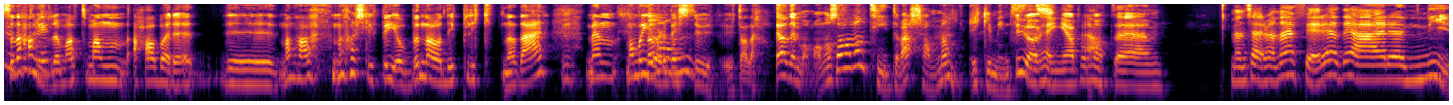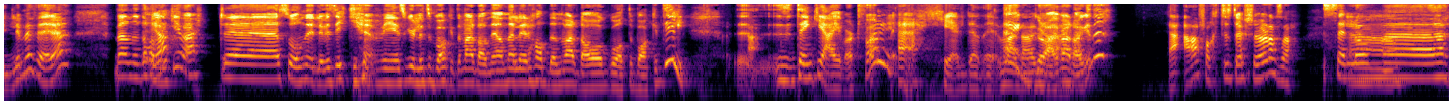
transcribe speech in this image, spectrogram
Så det handler om at man har bare eh, Man, har, man slipper jobben da, og de pliktene der, men man må Men gjøre det beste ut, ut av det. Ja, det må man. Og så har man tid til å være sammen. Ikke minst. Uavhengig av på en Ja. måte Men kjære venner, ferie det er nydelig med ferie. Men det hadde Ja. ikke vært eh, så nydelig hvis ikke vi skulle tilbake til hverdagen igjen, eller hadde en hverdag å gå tilbake til. Ja. Tenker jeg, i hvert fall. Jeg er helt enig. Jeg er glad i hverdagen, jeg. Jeg er faktisk det sjøl, altså. Selv om uh,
